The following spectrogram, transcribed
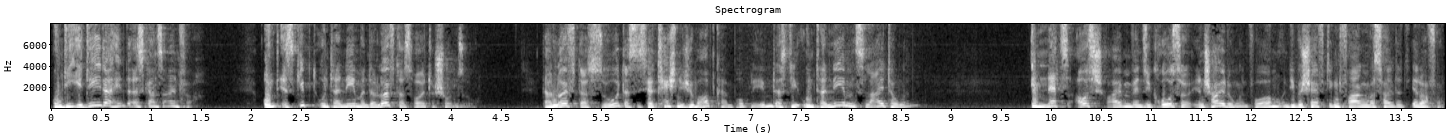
Und die Idee dahinter ist ganz einfach. Und es gibt Unternehmen, da läuft das heute schon so. Da läuft das so, das ist ja technisch überhaupt kein Problem, dass die Unternehmensleitungen im Netz ausschreiben, wenn sie große Entscheidungen vorhaben und die Beschäftigten fragen, was haltet ihr davon?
